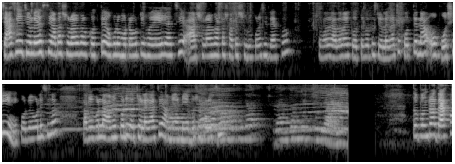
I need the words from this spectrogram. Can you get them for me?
চা খেয়ে চলে এসেছি আবার সোলার ঘর করতে, ওগুলো মোটামুটি হয়ে গেছে। আর সোলার ঘরটা সবে শুরু করেছি, দেখো। তোমাদের দাদাভাই করতে করতে চলে গেছে। করতে না, ও বসেই নি করবে বলেছিল। তো আমি বললাম, আমি করি, ও চলে গেছে, আমি আর মেয়ে বসে পড়েছি। তো বন্ধুরা দেখো,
